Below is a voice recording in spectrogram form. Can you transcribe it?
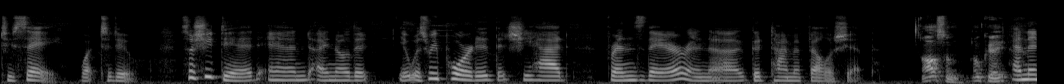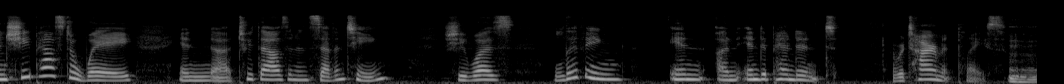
to say what to do. So she did, and I know that it was reported that she had friends there and a good time of fellowship. Awesome. Okay. And then she passed away in uh, 2017. She was living in an independent retirement place. Mm-hmm.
